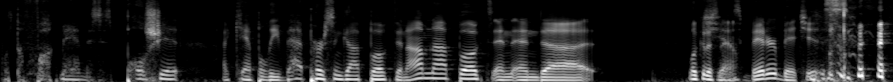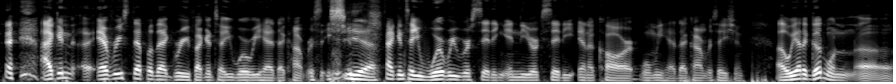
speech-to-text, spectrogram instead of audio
what the fuck man this is bullshit I can't believe that person got booked and I'm not booked and and uh look at us now bitter bitches. I can uh, every step of that grief. I can tell you where we had that conversation. Yeah. I can tell you where we were sitting in New York City in a car when we had that conversation. Uh, we had a good one uh,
